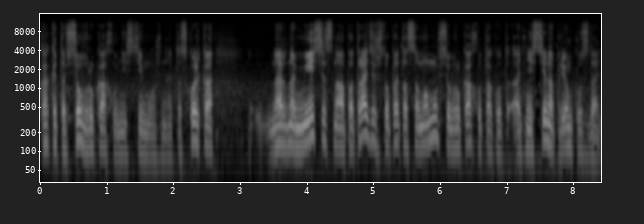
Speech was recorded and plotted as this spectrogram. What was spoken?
Как это все в руках унести можно? Это сколько, наверное, месяц надо потратить, чтобы это самому все в руках вот так вот отнести на приемку сдать.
